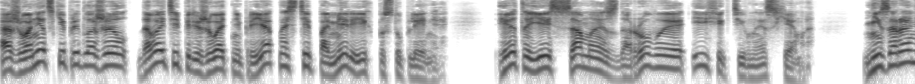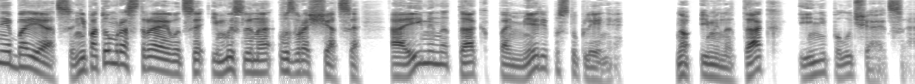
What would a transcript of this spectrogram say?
А Жванецкий предложил, давайте переживать неприятности по мере их поступления. И это есть самая здоровая и эффективная схема. Не заранее бояться, не потом расстраиваться и мысленно возвращаться, а именно так по мере поступления. Но именно так и не получается.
